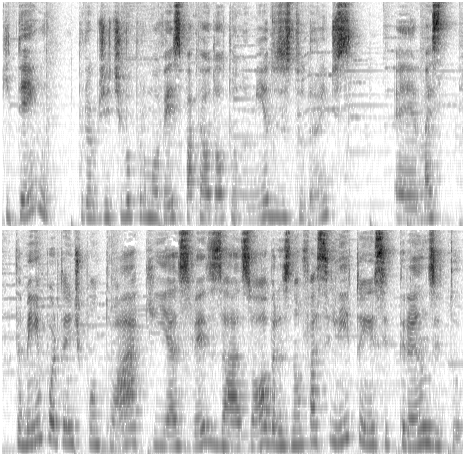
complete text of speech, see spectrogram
que tem por objetivo promover esse papel da autonomia dos estudantes, é, mas também é importante pontuar que às vezes as obras não facilitam esse trânsito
